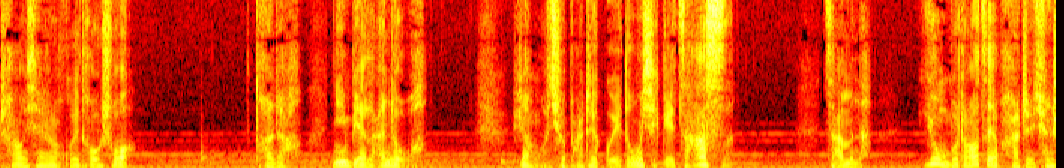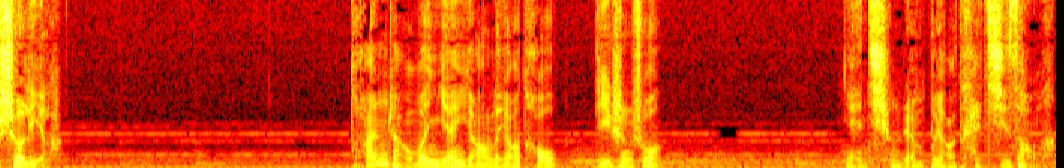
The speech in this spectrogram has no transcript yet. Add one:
常先生回头说：“团长，您别拦着我，让我去把这鬼东西给砸死，咱们呢用不着再怕这群猞猁了。”团长闻言摇了摇头，低声说：“年轻人不要太急躁嘛。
